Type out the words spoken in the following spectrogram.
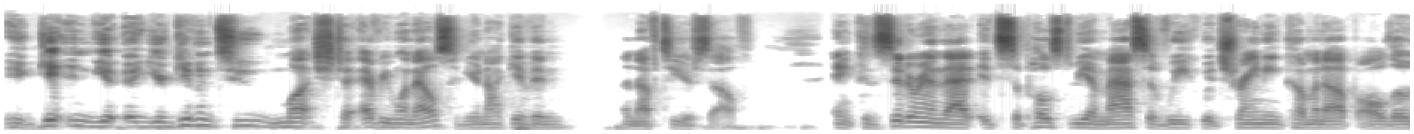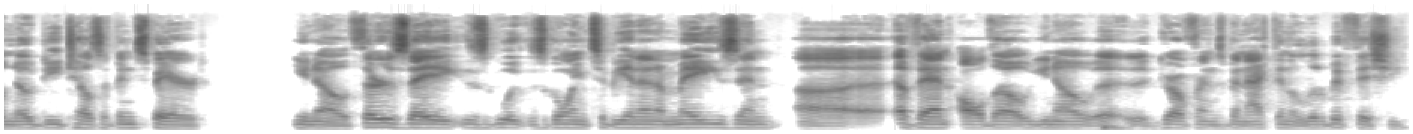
getting you're giving too much to everyone else, and you're not giving enough to yourself. And considering that it's supposed to be a massive week with training coming up, although no details have been spared, you know thursday is, is going to be an amazing uh, event although you know uh, the girlfriend's been acting a little bit fishy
